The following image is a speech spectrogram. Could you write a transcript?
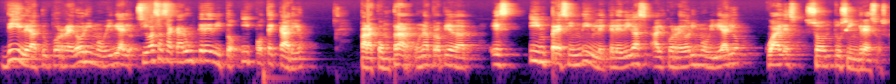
dile a tu corredor inmobiliario, si vas a sacar un crédito hipotecario para comprar una propiedad, es imprescindible que le digas al corredor inmobiliario cuáles son tus ingresos,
